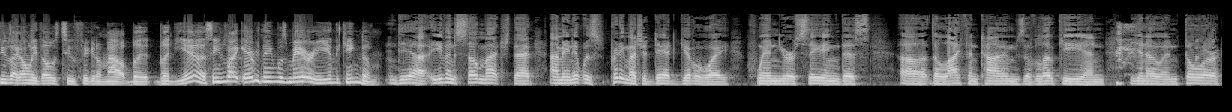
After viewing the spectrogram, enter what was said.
Seems like only those two figured them out, but but yeah, it seems like everything was merry in the kingdom. Yeah, even so much that I mean, it was pretty much a dead giveaway when you're seeing this, uh, the life and times of Loki and you know and Thor.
